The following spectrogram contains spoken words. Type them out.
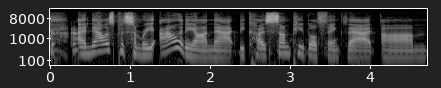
and now let's put some reality on that because some people think that, um,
